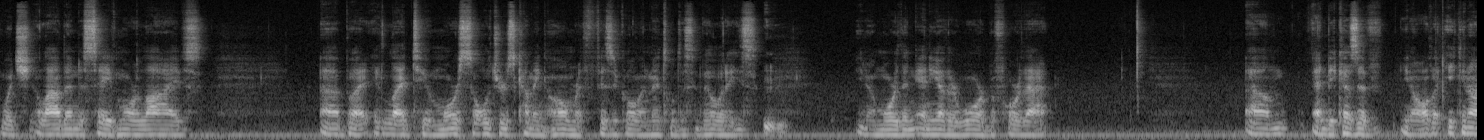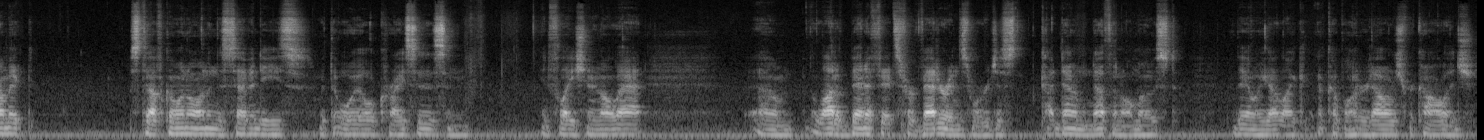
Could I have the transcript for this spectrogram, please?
which allowed them to save more lives. Uh, but it led to more soldiers coming home with physical and mental disabilities, you know, more than any other war before that. Um, and because of you know all the economic stuff going on in the 70s with the oil crisis and inflation and all that, um, a lot of benefits for veterans were just cut down to nothing almost. They only got like a couple hundred dollars for college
